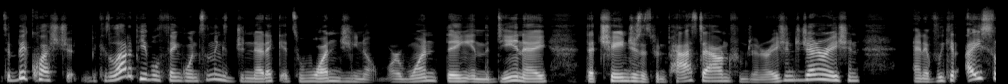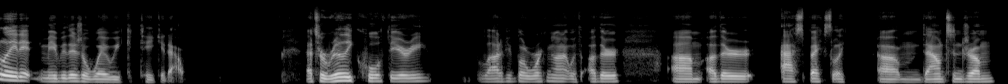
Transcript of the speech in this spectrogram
It's a big question because a lot of people think when something's genetic, it's one genome or one thing in the DNA that changes, that's been passed down from generation to generation. And if we could isolate it, maybe there's a way we could take it out. That's a really cool theory. A lot of people are working on it with other um, other aspects like um, Down syndrome.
